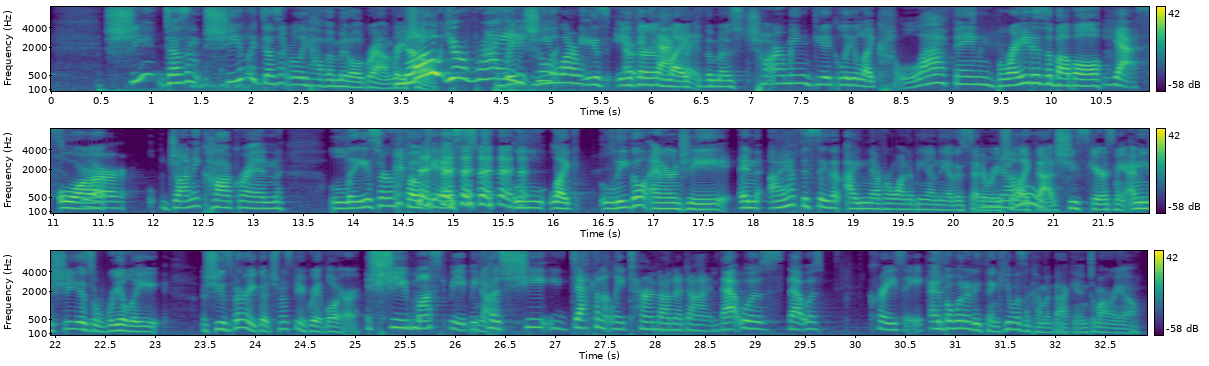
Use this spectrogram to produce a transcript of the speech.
she doesn't. She like doesn't really have a middle ground. Rachel. No, you're right. Rachel You are- is er, either exactly. like the most charming, giggly, like laughing, bright as a bubble. Yes, Or, or- Johnnie Cochran, laser focused, l- like legal energy. And I have to say that I never want to be on the other side of Rachel No. like that. She scares me. I mean, she is really, she's very good. She must be a great lawyer. She must be because she definitely turned on a dime. That was that was crazy. And but what did he think? He wasn't coming back into Mario.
